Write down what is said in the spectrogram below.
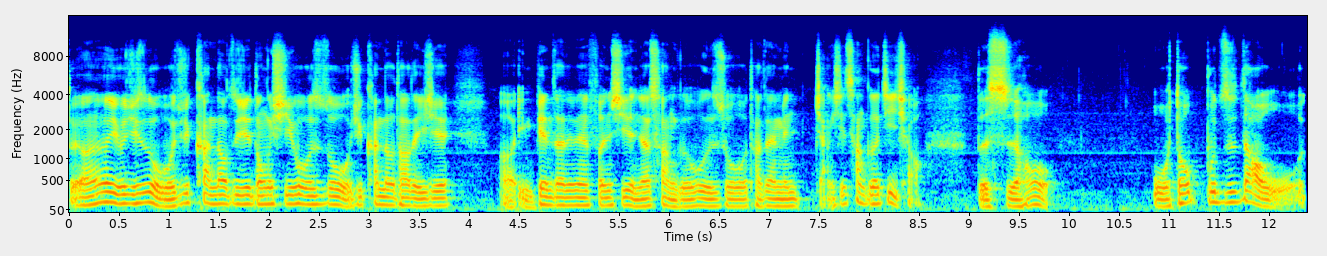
对啊，那尤其是我去看到这些东西，或者是说我去看到他的一些呃影片，在那边分析人家唱歌，或者说他在那边讲一些唱歌技巧的时候，我都不知道我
